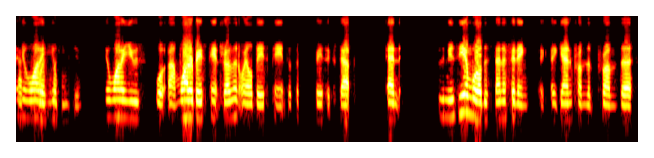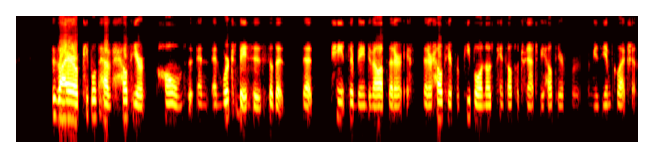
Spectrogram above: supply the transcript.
and you'll want to looking to. You'll want to use um, water-based paints rather than oil-based paints. That's a basic step. And the museum world is benefiting again from the from the desire of people to have healthier homes and, and workspaces so that, that paints are being developed that are, that are healthier for people, and those paints also turn out to be healthier for, for museum collections.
